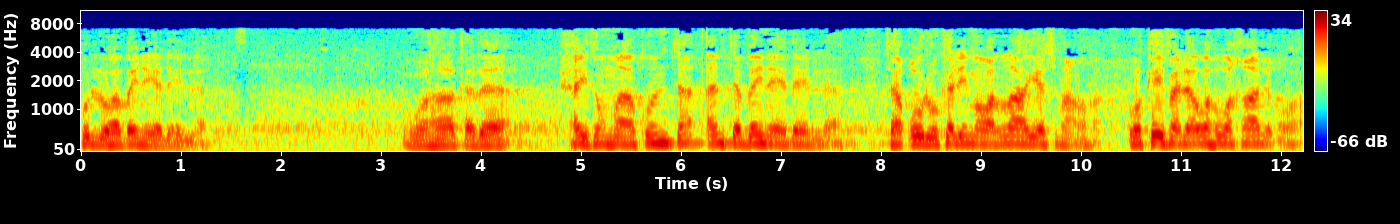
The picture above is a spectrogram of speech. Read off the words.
كلها بين يدي الله. وهكذا حيثما كنت أنت بين يدي الله. تقول كلمة والله يسمعها. وكيف لا وهو خالقها؟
